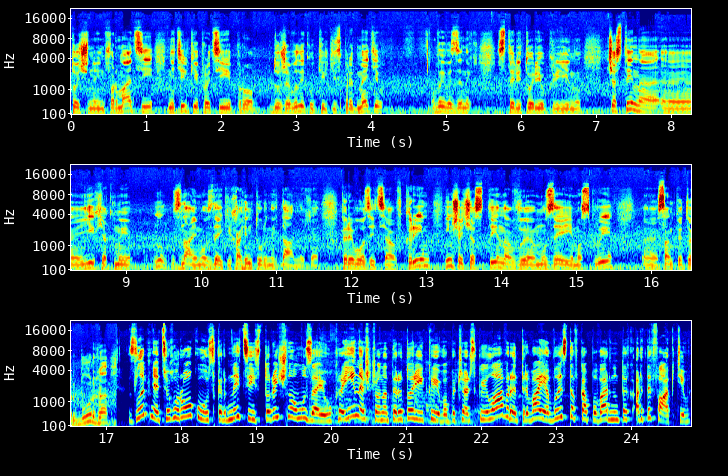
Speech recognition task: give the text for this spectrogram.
Точної інформації не тільки про ці, про дуже велику кількість предметів, вивезених з території України. Частина е, їх, як ми ну, знаємо з деяких агентурних даних, е, перевозиться в Крим, інша частина в музеї Москви, е, Санкт-Петербурга. З липня цього року у скарбниці історичного музею України, що на території Києво-Печерської лаври, триває виставка повернутих артефактів.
